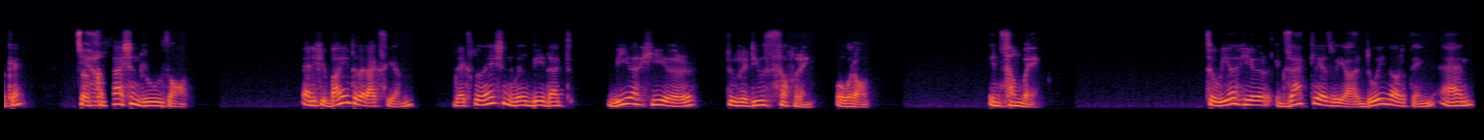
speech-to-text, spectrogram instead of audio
Okay? So yeah. compassion rules all. And if you buy into that axiom, the explanation will be that we are here to reduce suffering overall in some way. So we are here exactly as we are, doing our thing, and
